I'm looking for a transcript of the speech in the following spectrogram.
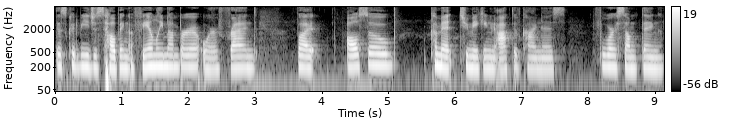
this could be just helping a family member or a friend, but also commit to making an act of kindness for something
